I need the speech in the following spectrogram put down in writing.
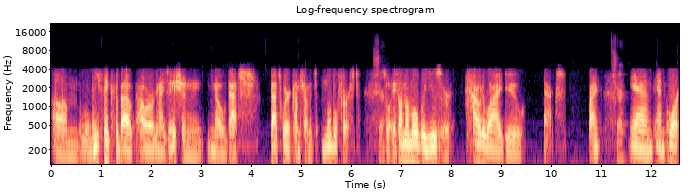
um, when we think about our organization, you know that's that's where it comes from. It's mobile first. Sure. So if I'm a mobile user, how do I do X, right? Sure. And and or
